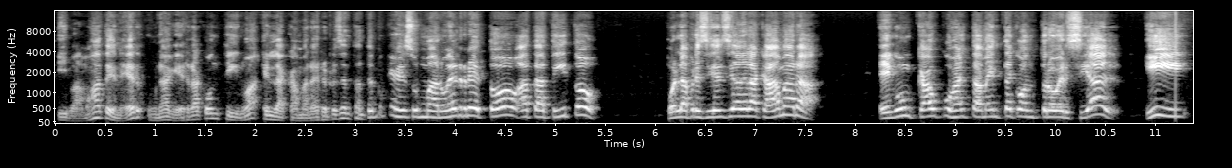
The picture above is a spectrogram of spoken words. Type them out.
y vamos a tener una guerra continua en la Cámara de Representantes porque Jesús Manuel retó a Tatito por la presidencia de la Cámara en un caucus altamente controversial. Y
